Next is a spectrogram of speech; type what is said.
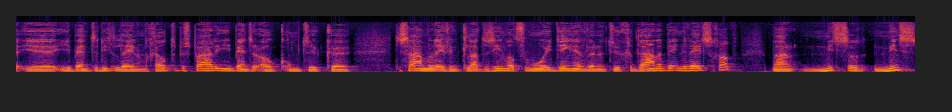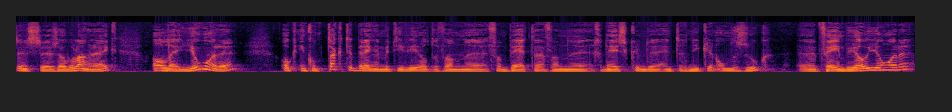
je, je bent er niet alleen om geld te besparen. Je bent er ook om natuurlijk uh, de samenleving te laten zien... wat voor mooie dingen we natuurlijk gedaan hebben in de wetenschap. Maar minstens, minstens zo belangrijk, allerlei jongeren ook in contact te brengen met die werelden van, uh, van beta... van uh, geneeskunde en techniek en onderzoek. Uh, VMBO-jongeren,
